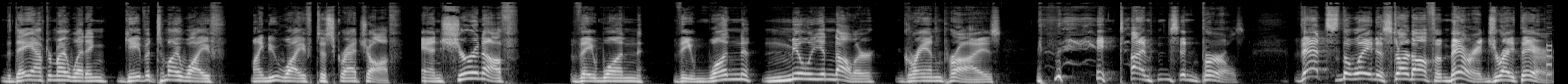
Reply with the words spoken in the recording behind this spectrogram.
the day after my wedding, gave it to my wife, my new wife, to scratch off. And sure enough, they won the $1 million grand prize Diamonds and Pearls. That's the way to start off a marriage right there.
